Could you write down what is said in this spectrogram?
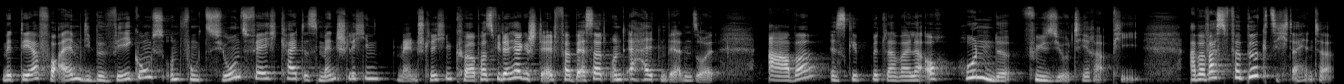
mit der vor allem die Bewegungs- und Funktionsfähigkeit des menschlichen, menschlichen Körpers wiederhergestellt, verbessert und erhalten werden soll. Aber es gibt mittlerweile auch Hundephysiotherapie. Aber was verbirgt sich dahinter?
